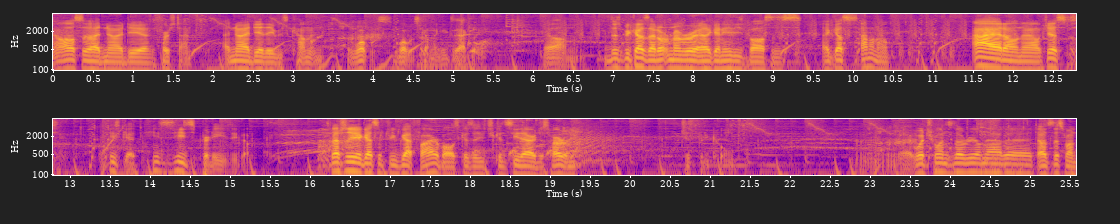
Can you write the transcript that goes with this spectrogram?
I also had no idea the first time. I had no idea that he was coming. What was what was coming exactly. Um, just because I don't remember like any of these bosses. I guess I don't know. I don't know. Just he's good. He's he's pretty easy though. Especially I guess if you've got fireballs, because as you can see there, I just hurt him. Which is pretty cool. Which one's the real Nabbit? Oh, it's this one.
